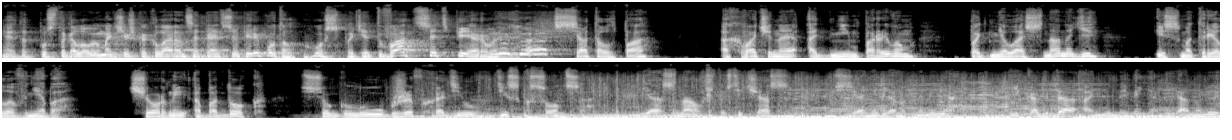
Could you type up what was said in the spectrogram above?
Этот пустоголовый мальчишка Кларенс опять все перепутал. Господи, двадцать первое. Вся толпа, охваченная одним порывом, поднялась на ноги и смотрела в небо. Черный ободок все глубже входил в диск солнца. Я знал, что сейчас все они глянут на меня. И когда они на меня глянули,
